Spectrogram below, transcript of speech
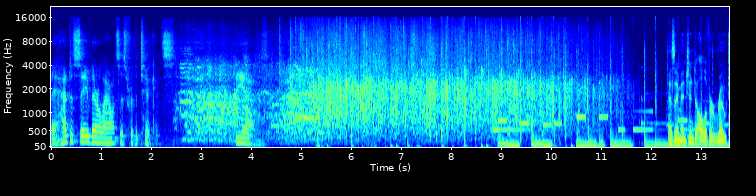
they had to save their allowances for the tickets. the end. As I mentioned, Oliver wrote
